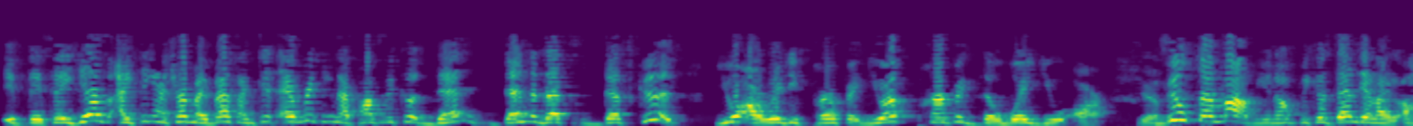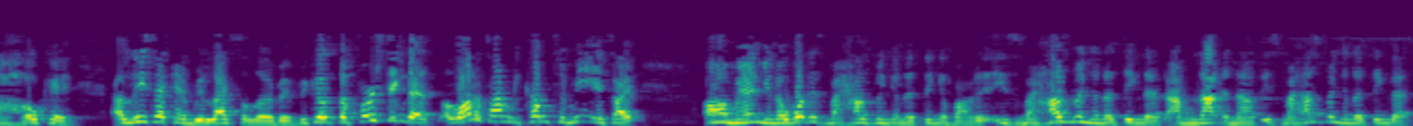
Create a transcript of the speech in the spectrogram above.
If they say, yes, I think I tried my best, I did everything that I possibly could, then, then that's, that's good. You're already perfect. You are perfect the way you are. Yes. Build them up, you know, because then they're like, oh, okay, at least I can relax a little bit. Because the first thing that a lot of time it come to me is like, oh man, you know, what is my husband gonna think about it? Is my husband gonna think that I'm not enough? Is my husband gonna think that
